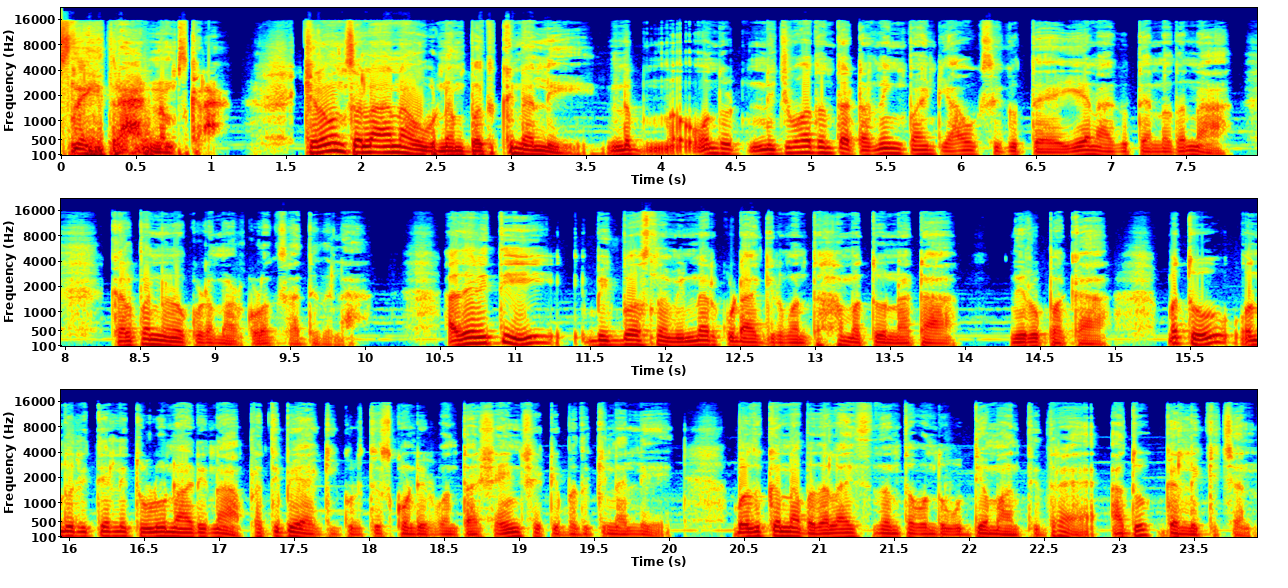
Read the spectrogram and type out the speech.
ಸ್ನೇಹಿತರೆ, ನಮಸ್ಕಾರ. ಕೆಲವೊಂದು ಸಲ ನಾವು ನಮ್ಮ ಬದುಕಿನಲ್ಲಿ ಒಂದು ನಿಜವಾದಂಥ ಟರ್ನಿಂಗ್ ಪಾಯಿಂಟ್ ಯಾವಾಗ ಸಿಗುತ್ತೆ, ಏನಾಗುತ್ತೆ ಅನ್ನೋದನ್ನು ಕಲ್ಪನೆನೂ ಕೂಡ ಮಾಡ್ಕೊಳ್ಳೋಕೆ ಸಾಧ್ಯವಿಲ್ಲ. ಅದೇ ರೀತಿ ಬಿಗ್ ಬಾಸ್ನ ವಿನ್ನರ್ ಕೂಡ ಆಗಿರುವಂತಹ ಮತ್ತು ನಟ, ನಿರೂಪಕ ಮತ್ತು ಒಂದು ರೀತಿಯಲ್ಲಿ ತುಳುನಾಡಿನ ಪ್ರತಿಭೆಯಾಗಿ ಗುರುತಿಸಿಕೊಂಡಿರುವಂಥ ಶೈನ್ ಶೆಟ್ಟಿ ಬದುಕಿನಲ್ಲಿ ಬದುಕನ್ನು ಬದಲಾಯಿಸಿದಂಥ ಒಂದು ಉದ್ಯಮ ಅಂತಿದ್ರೆ ಅದು ಗಲ್ಲಿ ಕಿಚನ್.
